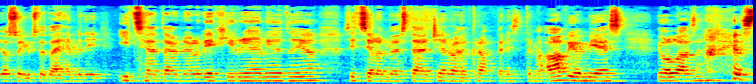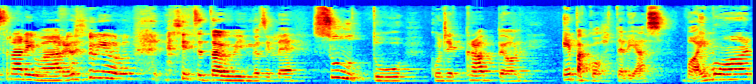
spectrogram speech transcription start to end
jos on just jotain hemmetin itseään täynnä olevia kirjailijoita. Ja sitten siellä on myös tämä Jeroen Krappen ja sitten tämä aviomies, jolla on sellainen Stradivarius-viulu. Ja sitten se Tom Wingo suuttuu, kun se Krappe on epäkohtelias vaimoaan,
